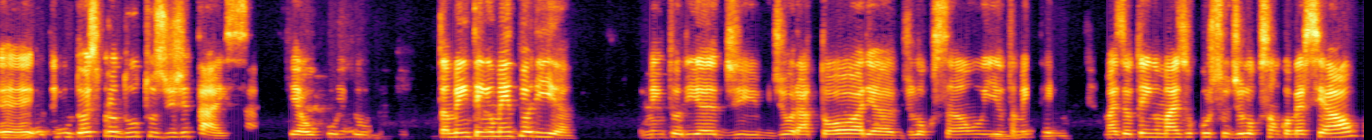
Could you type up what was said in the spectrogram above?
é, uhum. eu tenho dois produtos digitais, que é o curso também tenho mentoria, mentoria de, de oratória, de locução, e uhum. eu também tenho. Mas eu tenho mais o curso de locução comercial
